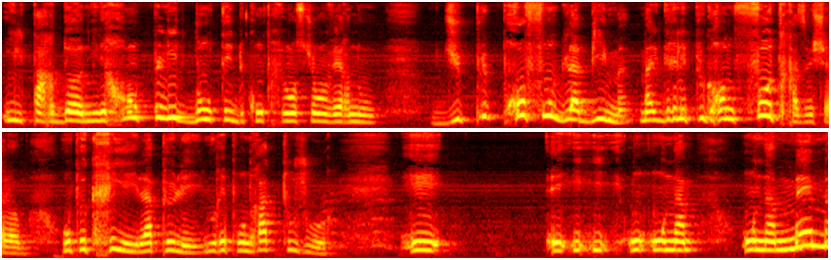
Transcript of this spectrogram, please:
il pardonne, il est rempli de bonté, de compréhension envers nous. Du plus profond de l'abîme, malgré les plus grandes fautes, Shalom, on peut crier, l'appeler, il nous répondra toujours. Et, on, a, même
